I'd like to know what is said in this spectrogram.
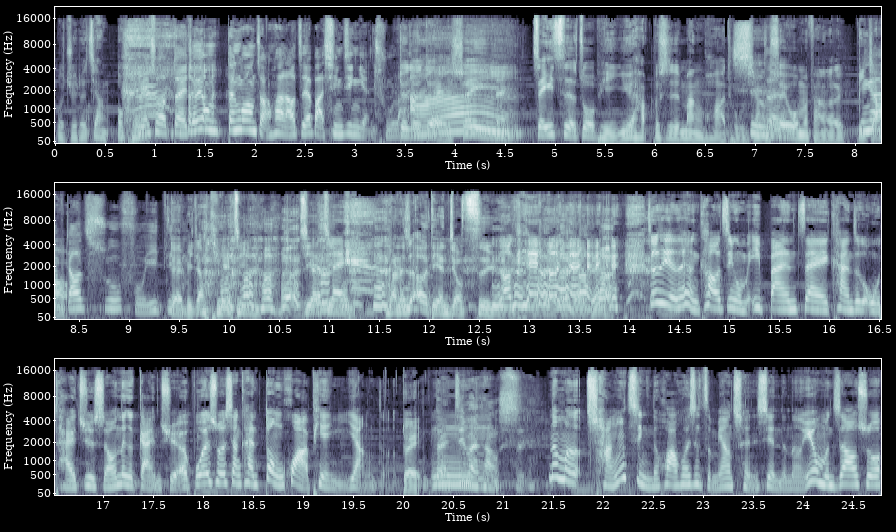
我觉得这样 OK，没错，对，就用 灯光转换，然后直接把心境演出来。对对对，啊所以这一次的作品，因为它不是漫画图像，所以我们反而比较比较舒服一点。对比较贴近 接近，可能是二点九次元。OK 对对对对。OK，就是也是很靠近我们一般在看这个舞台剧的时候那个感觉，而不会说像看动画片一样的。对对，嗯基本上是。那么场景的话会是怎么样呈现的呢？因为我们知道说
